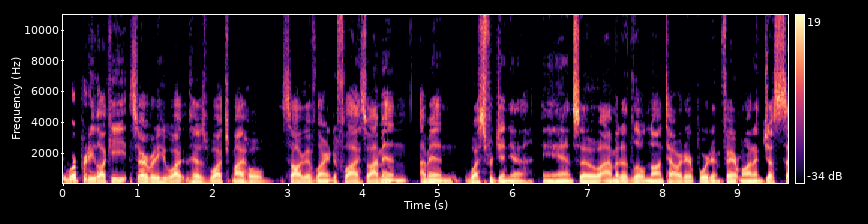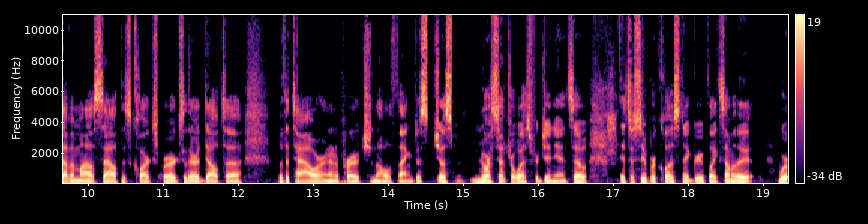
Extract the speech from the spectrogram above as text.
we're pretty lucky. So everybody who wa- has watched my whole saga of learning to fly. So I'm in I'm in West Virginia, and so I'm at a little non-towered airport in Fairmont, and just seven miles south is Clarksburg. So they're a delta with a tower and an approach and the whole thing. Just just north central West Virginia, and so it's a super close knit group. Like some of the we're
